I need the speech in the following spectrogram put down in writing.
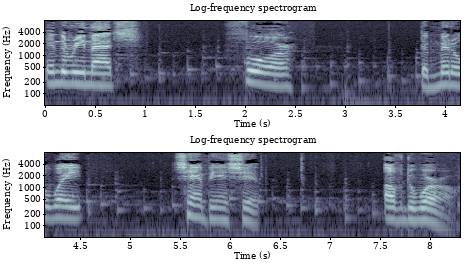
in the rematch for the middleweight championship of the world.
